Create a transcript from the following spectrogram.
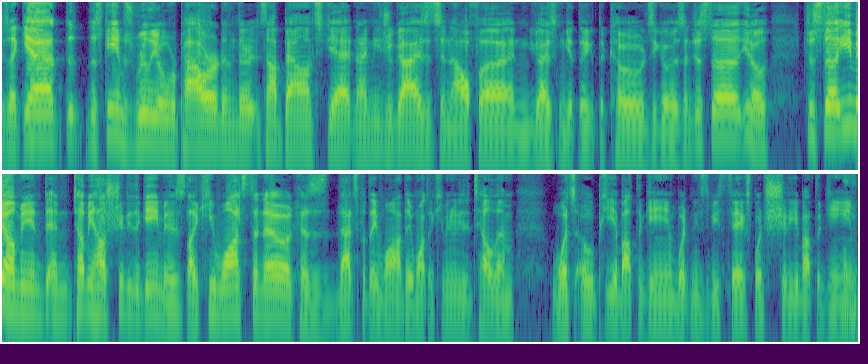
he's like, yeah, th- this game's really overpowered and it's not balanced yet, and I need you guys. It's in alpha, and you guys can get the, the codes. He goes and just uh, you know, just uh, email me and, and tell me how shitty the game is. Like he wants to know because that's what they want. They want the community to tell them what's OP about the game, what needs to be fixed, what's shitty about the game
